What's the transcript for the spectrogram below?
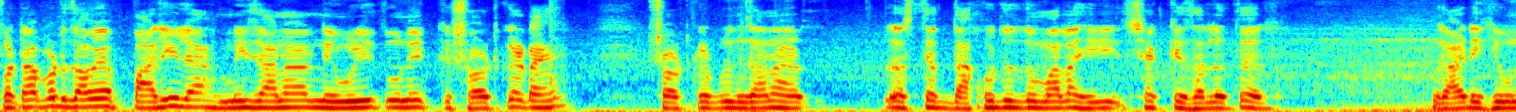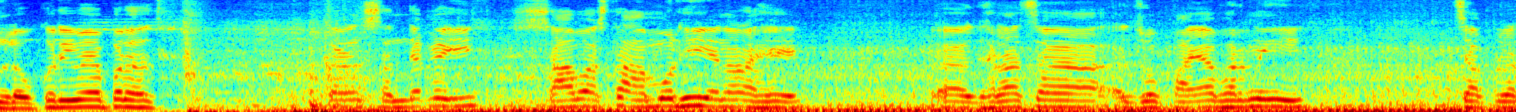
फटाफट जाऊया पालीला. मी जाणार निवळीतून एक शॉर्टकट आहे. शॉर्टकटून जाणार. रस्त्यात दाखवतो तुम्हाला ही शक्य झालं तर. गाडी घेऊन लवकर येऊया परत. कारण संध्याकाळी सहा वाजता अमोलही येणार आहे. घराचा जो पायाभरणीचा प्र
